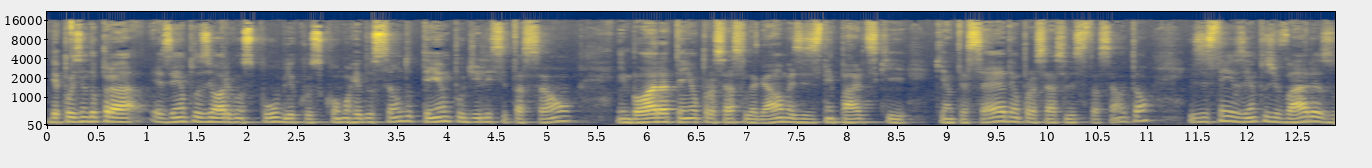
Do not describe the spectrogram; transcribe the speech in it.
depois, indo para exemplos em órgãos públicos, como redução do tempo de licitação, embora tenha o processo legal, mas existem partes que, que antecedem o processo de licitação. Então, existem exemplos de várias,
